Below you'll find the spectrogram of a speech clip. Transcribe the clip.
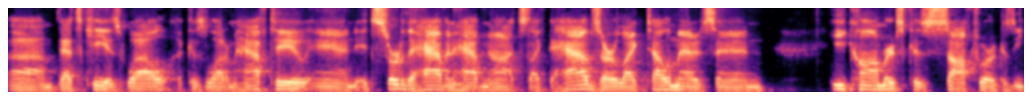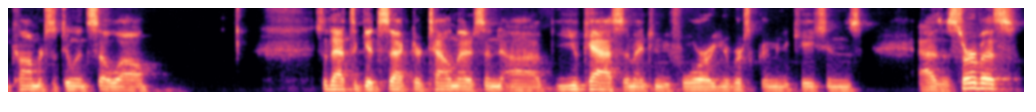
Um, that's key as well because a lot of them have to, and it's sort of the have and have-nots. Like the haves are like telemedicine, e-commerce because software because e-commerce is doing so well so that's a good sector. Telemedicine, uh, UCaaS, I mentioned before, Universal Communications as a service.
